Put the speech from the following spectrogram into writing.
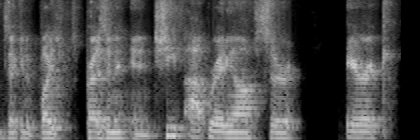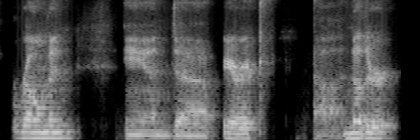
Executive Vice President and Chief Operating Officer Eric Roman. And uh, Eric, uh, another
